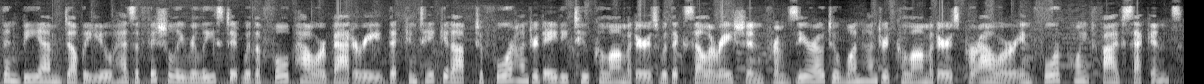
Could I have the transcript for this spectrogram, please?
Even BMW has officially released it with a full power battery that can take it up to 482 km with acceleration from 0 to 100 km per hour in 4.5 seconds.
